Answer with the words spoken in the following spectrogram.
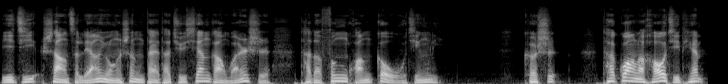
以及上次梁永胜带她去香港玩时他的疯狂购物经历。可是他逛了好几天，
